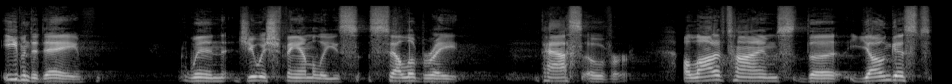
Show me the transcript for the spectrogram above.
Even today, when Jewish families celebrate Passover, a lot of times the youngest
